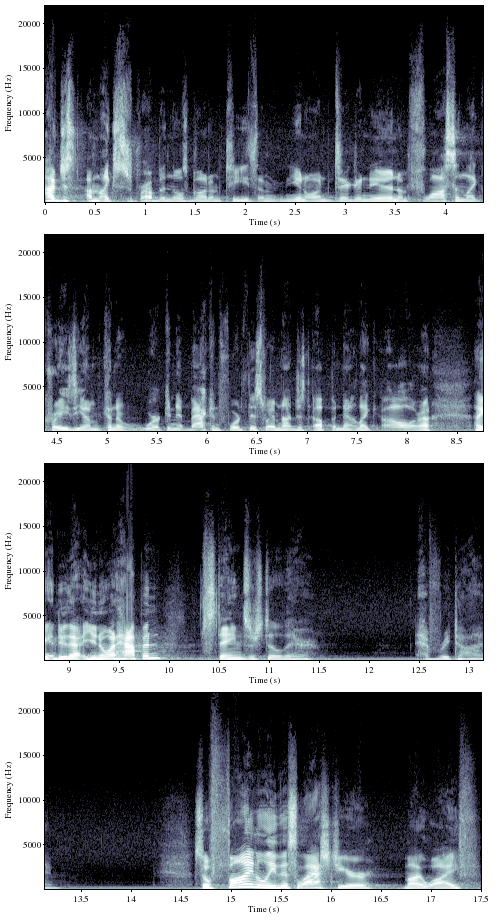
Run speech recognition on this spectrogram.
I've just I'm like scrubbing those bottom teeth. I'm you know I'm digging in. I'm flossing like crazy. I'm kind of working it back and forth this way. I'm not just up and down like all around. I can do that. You know what happened? Stains are still there every time. So finally, this last year, my wife,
